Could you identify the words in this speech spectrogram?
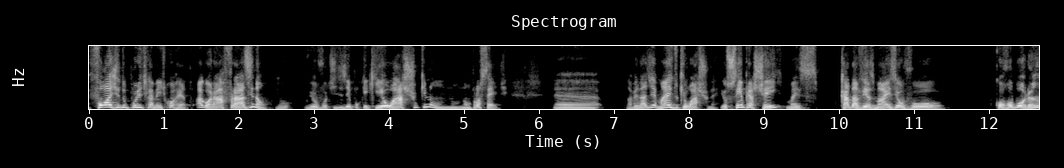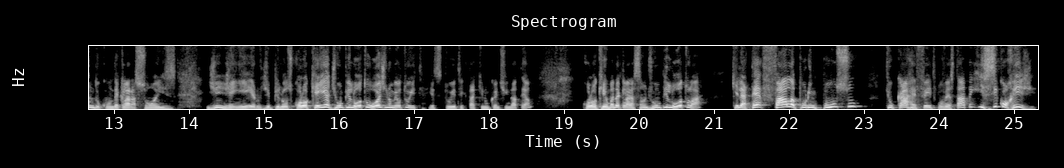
foge do politicamente correto. Agora, a frase não. Eu, eu vou te dizer porque que eu acho que não, não, não procede. É, na verdade, é mais do que eu acho, né? Eu sempre achei, mas cada vez mais eu vou corroborando com declarações de engenheiros, de pilotos. Coloquei a de um piloto hoje no meu Twitter, esse Twitter que está aqui no cantinho da tela. Coloquei uma declaração de um piloto lá, que ele até fala por impulso que o carro é feito por Verstappen e se corrige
